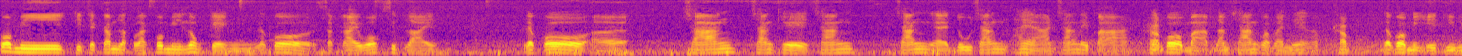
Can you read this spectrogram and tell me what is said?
ก็มีกิจกรรมหลักๆ ก็มีล่องเก่ง แล้วก็สกายวอล์กซิปไลน์แล้วก็เอ่อช้างช้างเคช้างช้างเอ่อดูช้างให้อาหารช้างในป่า แล้วก็มาอาบน้ำช้างประมาณเนี้ยครับครับ แล้วก็มี ATV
